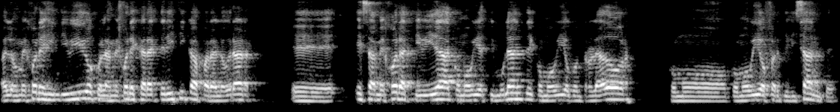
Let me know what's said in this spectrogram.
a los mejores individuos con las mejores características para lograr eh, esa mejor actividad como bioestimulante, como biocontrolador, como, como biofertilizante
